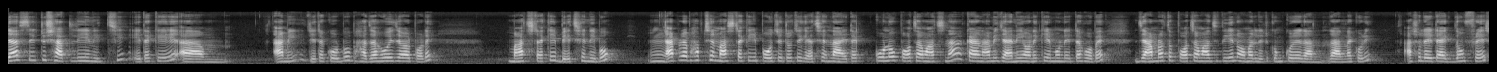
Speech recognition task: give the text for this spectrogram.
জাস্ট একটু সাতলিয়ে নিচ্ছি। এটাকে, আমি যেটা করব, ভাজা হয়ে যাওয়ার পরে মাছটাকে বেছে নেব। আপনারা ভাবছেন মাছটা কি পচে টচে গেছে? না, এটা কোনো পচা মাছ না, কারণ আমি জানি অনেকের মনে এটা হবে যে আমরা তো পচা মাছ দিয়ে নর্মাল এরকম করে রান্না করি। আসলে এটা একদম ফ্রেশ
